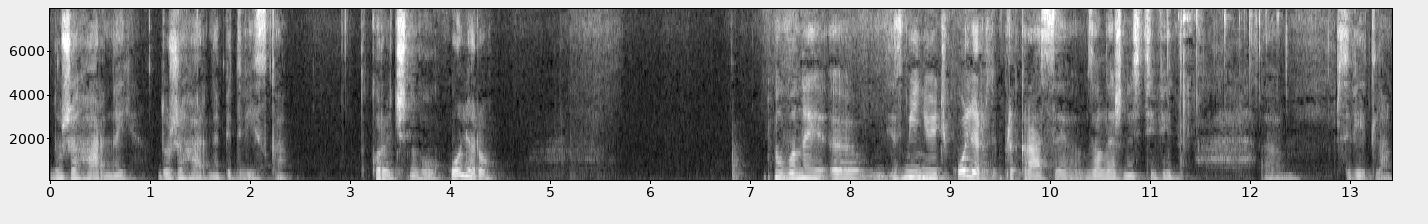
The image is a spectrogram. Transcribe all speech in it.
Дуже гарний, дуже гарна підвіска коричневого кольору. Ну, вони е, змінюють колір прикраси в залежності від е, світла.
